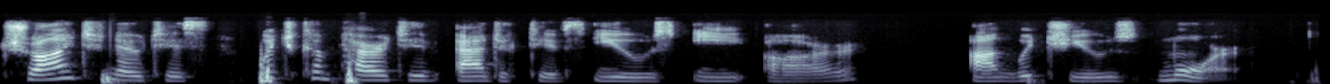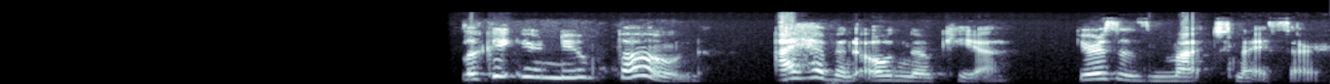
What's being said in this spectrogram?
Try to notice which comparative adjectives use er and which use more. Look at your new phone. I have an old Nokia. Yours is much nicer.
